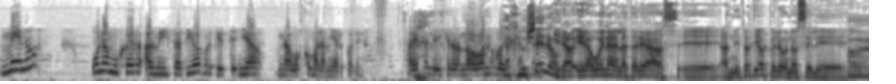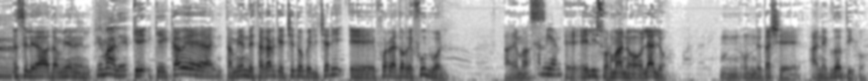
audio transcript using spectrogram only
menos una mujer administrativa porque tenía una voz como la miércoles. A ella le dijeron, no, vos no podés ¿La cantar". excluyeron? Era, era buena en las tareas eh, administrativas, pero no se le no se le daba también el... Qué mal, ¿eh? Que, que cabe también destacar que Cheto Pelichari eh, fue relator de fútbol, además. También. Eh, él y su hermano Lalo, un, un detalle anecdótico.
